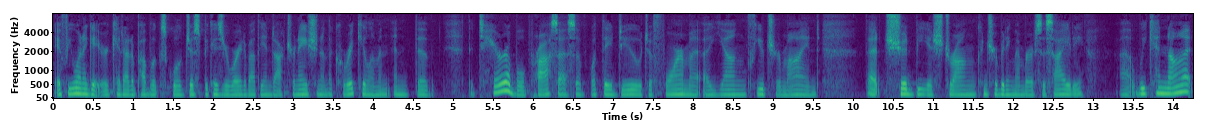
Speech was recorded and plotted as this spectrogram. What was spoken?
if you want to get your kid out of public school just because you're worried about the indoctrination and the curriculum and, and the the terrible process of what they do to form a, a young future mind that should be a strong contributing member of society, uh, we cannot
